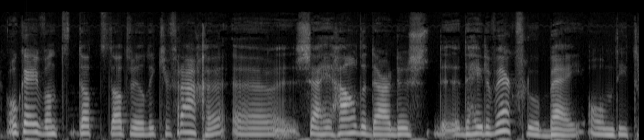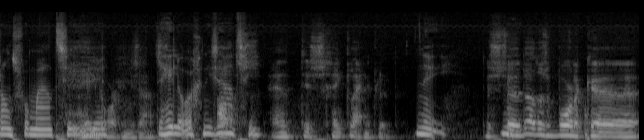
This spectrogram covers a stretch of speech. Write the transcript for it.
Oké, okay, want dat, dat wilde ik je vragen. Uh, zij haalden daar dus de, de, hele werkvloer bij om die transformatie. De hele organisatie. De hele organisatie. Alles. En het is geen kleine club. Nee. Dus uh, dat is een behoorlijke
